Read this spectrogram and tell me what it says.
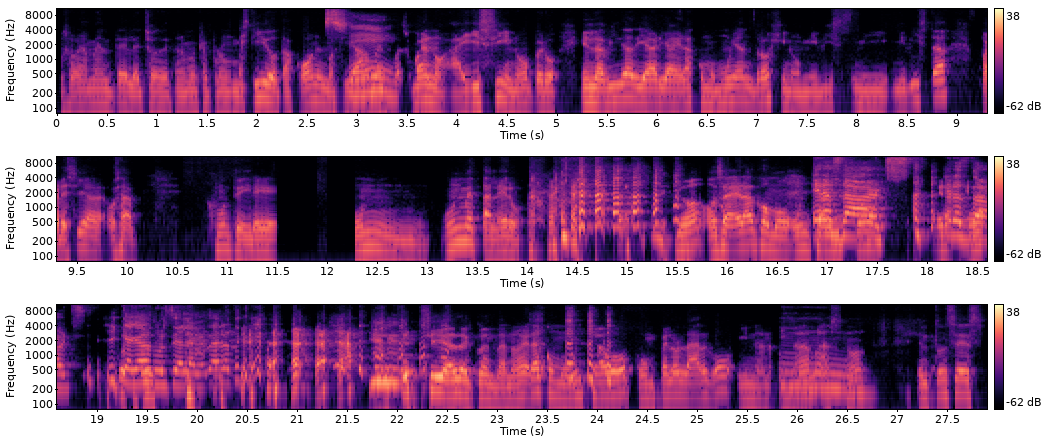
pues obviamente el hecho de tenerme que poner un vestido, tacones, maquillarme, pues bueno, ahí sí, ¿no? Pero en la vida diaria era como muy andrógino, mi, mi, mi vista parecía, o sea, ¿cómo te diré? Un, un metalero. ¿no? O sea, era como un chavito. Eras darks, eras darks. Y pues, cagabas pues murciélagos, no te Sí, haz de cuenta, ¿no? Era como un chavo con pelo largo y, nada más, ¿no? Mm. Entonces,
